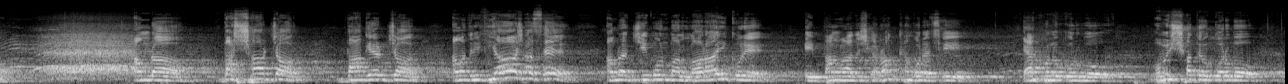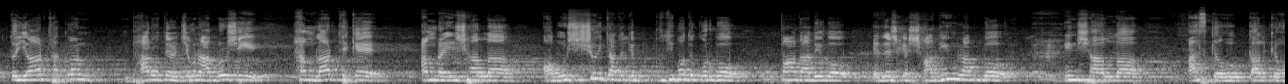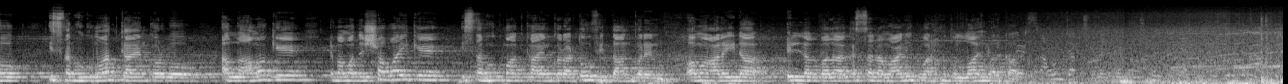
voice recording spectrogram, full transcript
আমরা বাসার জাত, বাঘের জাত, আমাদের ইতিহাস আছে, আমরা জীবন বা লড়াই করে এই বাংলাদেশকে রক্ষা করেছি। এখনও করব, ভবিষ্যতেও করব। তো ইয়ার থাকুন, ভারতের যেমন আগ্রসী হামলার থেকে আমরা ইনশাল্লাহ অবশ্যই তাদেরকে প্রতিহত করব, বাধা দেব, এদেশকে স্বাধীন রাখব। ইনশাআল্লাহ আজকে হোক, কালকে হোক, ইসলাম হুকুমাত কায়েম করব। আল্লাহ আমাকে এবং আমাদের সবাইকে ইসলাম হুকুমাত কায়েম করার তৌফিক দান করেন। ওমা আলাইনা ইল্লাল বালাগ। আসসালামু আলাইকুম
